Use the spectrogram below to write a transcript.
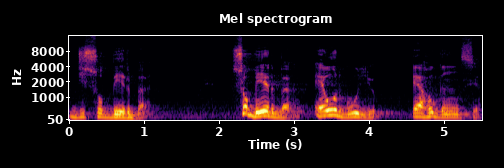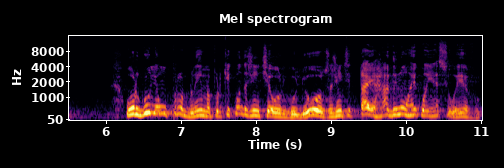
de soberba. Soberba é orgulho, é arrogância. O orgulho é um problema, porque quando a gente é orgulhoso, a gente está errado e não reconhece o erro.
